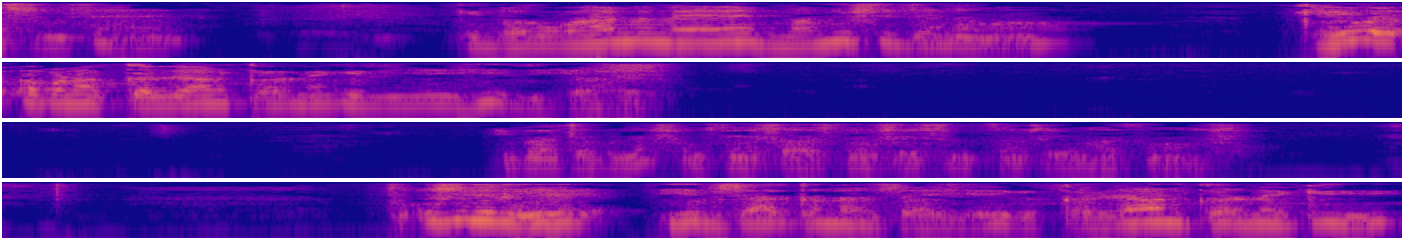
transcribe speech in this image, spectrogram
बात सुनते हैं कि भगवान ने मनुष्य जन्म केवल अपना कल्याण करने के लिए ही दिया है। ये बात अपने सुनते हैं, शास्त्रों से, संतों से, महात्माओं से। तो उसके लिए ये विचार करना चाहिए कि कल्याण करने की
